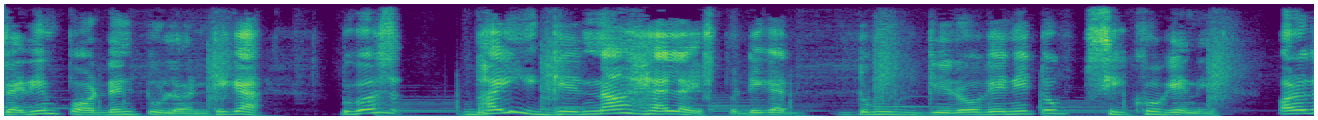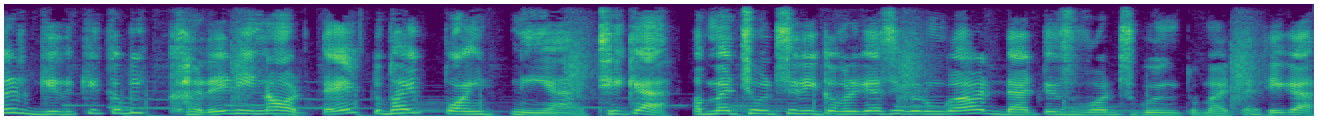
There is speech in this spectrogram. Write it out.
very important to learn ठीक है? बिकॉज़ भाई, गिरना है लाइफ पे, ठीक है? तुम गिरोगे नहीं तो सीखोगे नहीं। और अगर गिर के कभी खड़े नहीं ना होते तो भाई पॉइंट नहीं है, ठीक है? अब मैं छोटे से रिकवर कैसे करूँगा? That is what's going to matter ठीक है?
